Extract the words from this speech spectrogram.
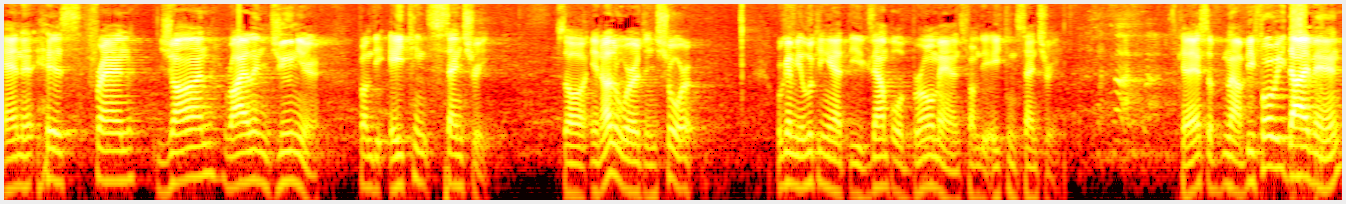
and his friend John Ryland Jr. from the 18th century. So, in other words, in short, we're going to be looking at the example of bromance from the 18th century. Okay, so now before we dive in,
